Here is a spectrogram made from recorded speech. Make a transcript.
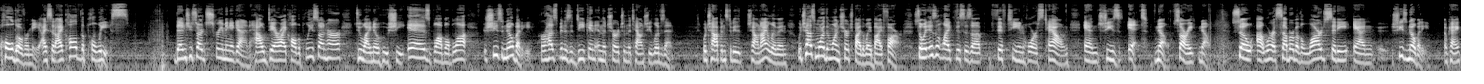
hold over me. I said, I called the police. Then she starts screaming again. How dare I call the police on her? Do I know who she is? Blah, blah, blah. She's nobody. Her husband is a deacon in the church in the town she lives in, which happens to be the town I live in, which has more than one church, by the way, by far. So it isn't like this is a 15 horse town and she's it. No, sorry, no. So uh, we're a suburb of a large city and she's nobody, okay?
